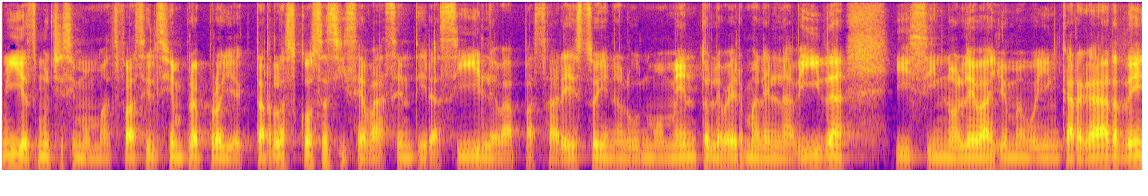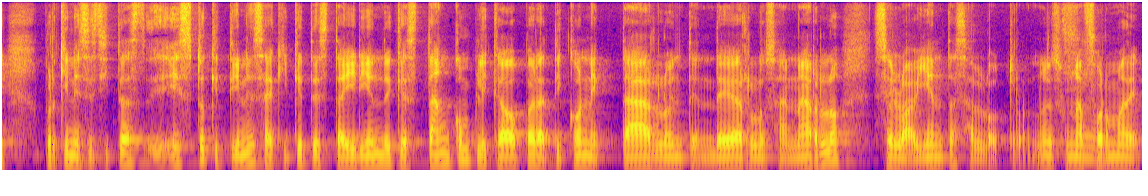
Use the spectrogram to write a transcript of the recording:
Y es muchísimo más fácil siempre proyectar las cosas y se va a sentir así, le va a pasar esto y en algún momento le va a ir mal en la vida y si no le va yo me voy a encargar de, porque necesitas esto que tienes aquí que te está hiriendo y que es tan complicado para ti conectarlo, entenderlo, sanarlo, se lo avientas al otro, ¿no? Es una forma de...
